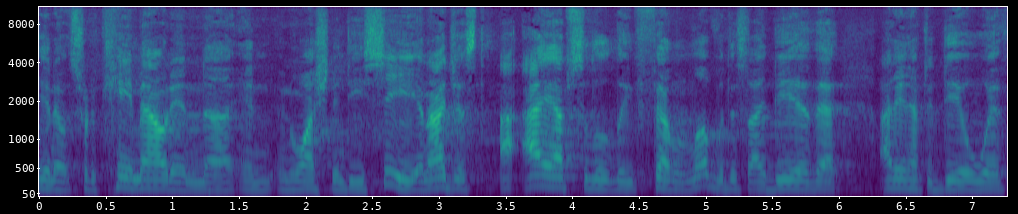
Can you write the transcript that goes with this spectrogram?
you know, sort of came out in, uh, in, in, Washington, D.C., and I just, I, I, absolutely fell in love with this idea that I didn't have to deal with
